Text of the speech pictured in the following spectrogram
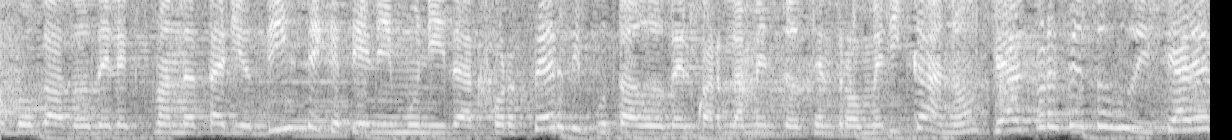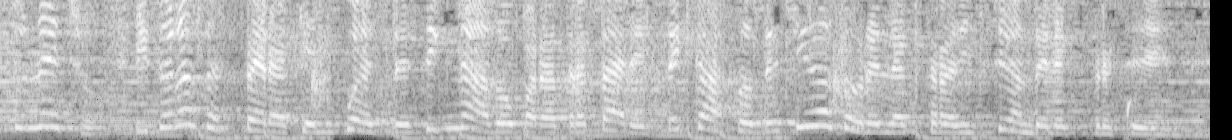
abogado del exmandatario dice que tiene inmunidad por ser diputado del Parlamento Centroamericano, ya el proceso judicial es un hecho y solo se espera que el juez designado para tratar este caso decida sobre la extradición del expresidente.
